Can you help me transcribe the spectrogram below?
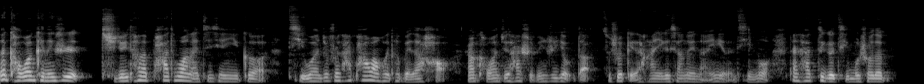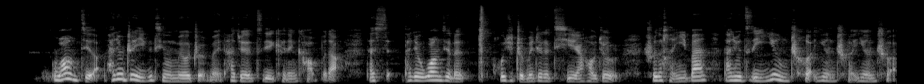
那考官肯定是取决于他的 Part One 来进行一个提问，就说他 Part One 会特别的好，然后考官觉得他水平是有的，所以说给了他一个相对难一点的题目。但他这个题目说的忘记了，他就这一个题目没有准备，他觉得自己肯定考不到，他他就忘记了 会去准备这个题，然后就说的很一般，他就自己硬扯硬扯硬扯，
